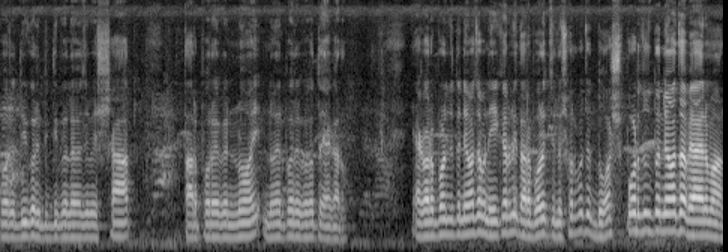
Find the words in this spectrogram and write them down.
পরে দুই করে বৃদ্ধি পেলে হয়ে যাবে সাত। তারপরে হবে নয়। নয়ের পরে হবে কত? এগারো। এগারো পর্যন্ত নেওয়া যাবে না। এই কারণেই তারা বলেছিল সর্বোচ্চ দশ পর্যন্ত নেওয়া যাবে আয়ের মান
